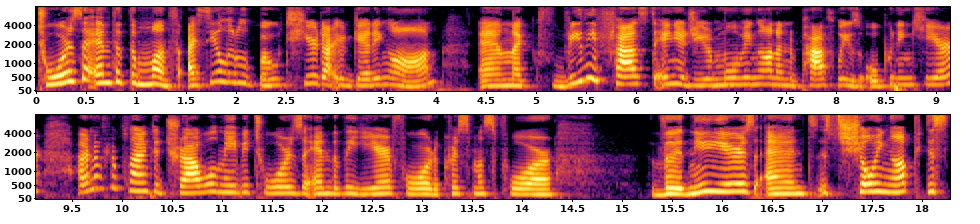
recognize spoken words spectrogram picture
Towards the end of the month, I see a little boat here that you're getting on and like really fast energy. You're moving on and the pathway is opening here. I don't know if you're planning to travel maybe towards the end of the year for the christmas for the new year's and it's showing up this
